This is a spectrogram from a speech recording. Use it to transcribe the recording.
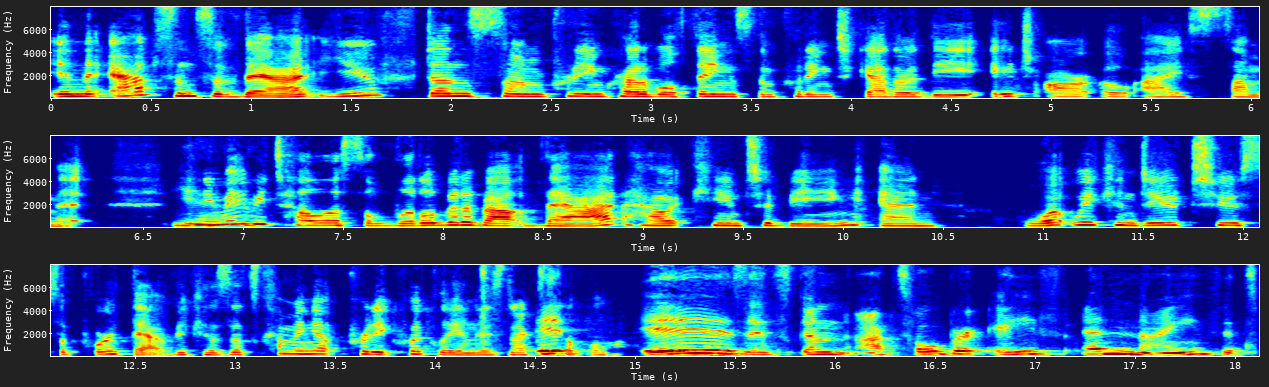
in the absence of that, you've done some pretty incredible things in putting together the HROI Summit. Yeah. Can you maybe tell us a little bit about that, how it came to being, and what we can do to support that because that's coming up pretty quickly in these next it couple months. is it's going october 8th and 9th it's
